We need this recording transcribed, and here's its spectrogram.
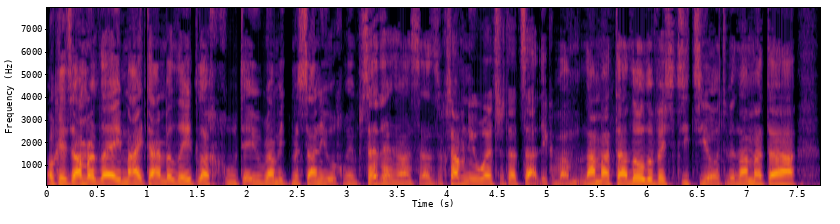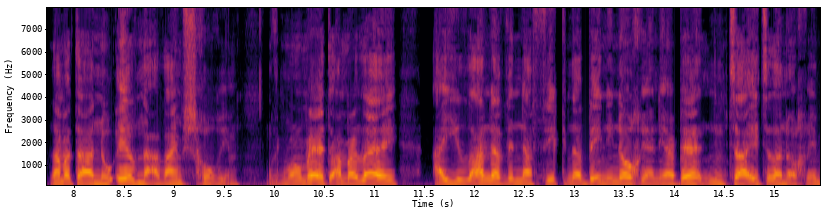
אוקיי, זה אמר לי, מה הייתה אמרלית לך חוטי רמית מסני אוכמי? בסדר, אז, עכשיו אני רואה שאתה צדיק, אבל למה אתה לא לובש ציציות ולמה אתה, נועל נעליים שחורים? אז כבר אומרת, אמר לי, אילנה ונפיקנה בין אינוכרי, אני הרבה נמצא אצל הנוכרים,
